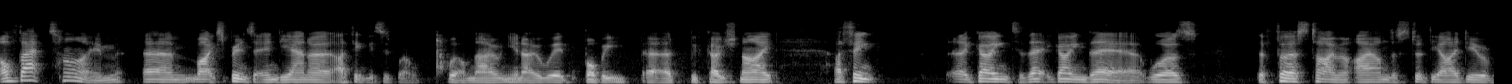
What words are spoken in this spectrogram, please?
of that time, um, my experience at Indiana, I think this is well well known. You know, with Bobby, uh, with Coach Knight, I think uh, going to that going there was the first time I understood the idea of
